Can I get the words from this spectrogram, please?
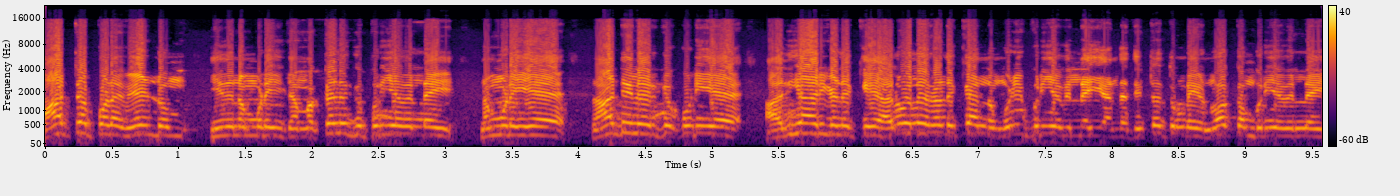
மாற்றப்பட வேண்டும். இது நம்முடைய மக்களுக்கு புரியவில்லை. நம்முடைய நாட்டில் இருக்கக்கூடிய அதிகாரிகளுக்கு அலுவலர்களுக்கு அந்த மொழி புரியவில்லை. அந்த திட்டத்தினுடைய நோக்கம் புரியவில்லை.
